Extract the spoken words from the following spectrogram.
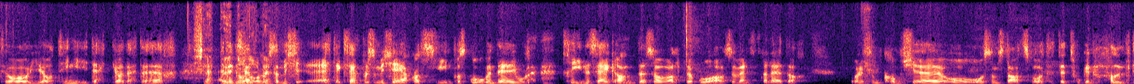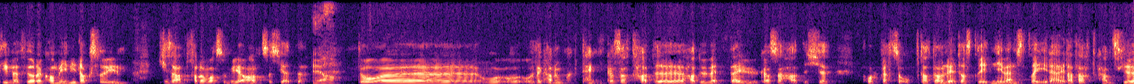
til å gjøre ting i dekke av dette her. Et eksempel, som ikke, et eksempel som ikke er akkurat svin på skogen, det er jo Trine Skei Grande som valgte å gå av som venstreleder. Og, liksom kom ikke, og, og som statsråd. Det tok en halvtime før det kom inn i Dagsrevyen. ikke sant? For det var så mye annet som skjedde. Ja. Da, øh, og, og- det kan jo tenkes at hadde, hadde hun venta ei uke, så hadde ikke folk vært så opptatt av lederstriden i Venstre i det hele tatt. Kanskje,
